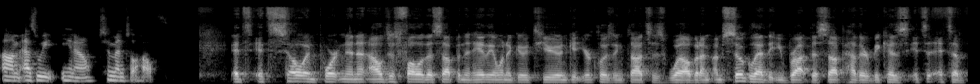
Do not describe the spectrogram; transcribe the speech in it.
um, as we, you know, to mental health. It's it's so important, and I'll just follow this up, and then Haley, I want to go to you and get your closing thoughts as well. But I'm I'm so glad that you brought this up, Heather, because it's it's a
